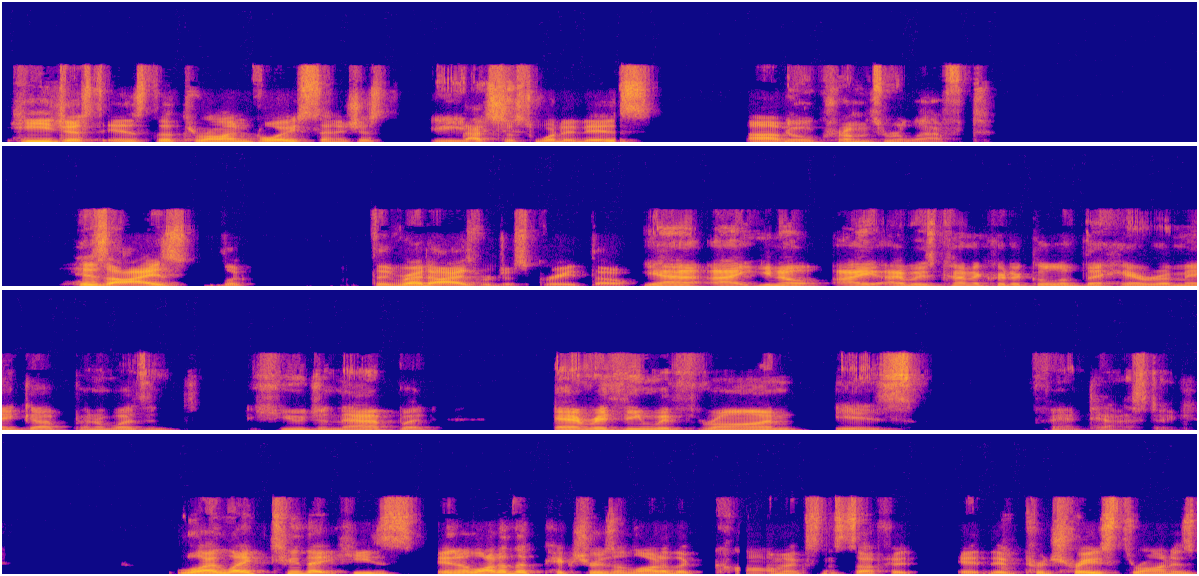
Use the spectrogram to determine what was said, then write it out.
he just is the Thrawn voice, and it's just that's just what it is. Um, no crumbs were left his eyes look, the red eyes were just great though. yeah i you know i i was kind of critical of the Hera makeup and it wasn't huge in that but everything with Thrawn is fantastic Well, I like too that he's in a lot of the pictures and a lot of the comics and stuff. It it, it portrays Thrawn as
